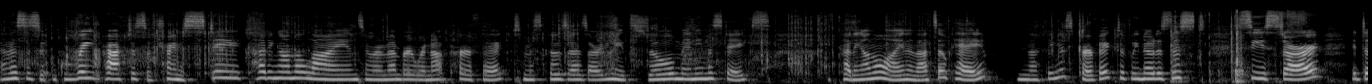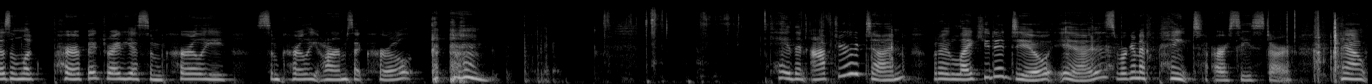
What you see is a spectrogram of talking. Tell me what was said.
And this is a great practice of trying to stay cutting on the lines. And remember, we're not perfect. Miss Cozza has already made so many mistakes cutting on the line, and that's okay. Nothing is perfect. If we notice this sea star, it doesn't look perfect, right? He has some curly, some curly arms that curl. okay, then after you're done, what I'd like you to do is we're gonna paint our sea star. Now,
